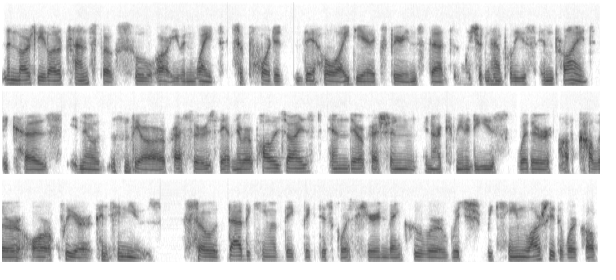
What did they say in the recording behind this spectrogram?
and largely a lot of trans folks who are even white supported the whole idea experience that we shouldn't have police in Pride because, you know, they are oppressors. They have never apologized and their oppression in our communities, whether of color or queer, continues. So that became a big, big discourse here in Vancouver, which became largely the work of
